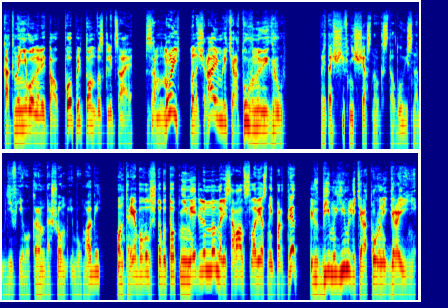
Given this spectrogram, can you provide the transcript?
как на него налетал Поппельтон, восклицая «За мной мы начинаем литературную игру!» Притащив несчастного к столу и снабдив его карандашом и бумагой, он требовал, чтобы тот немедленно нарисовал словесный портрет любимой им литературной героини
